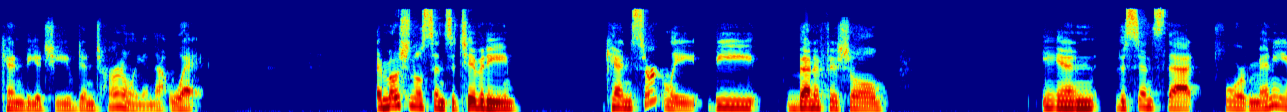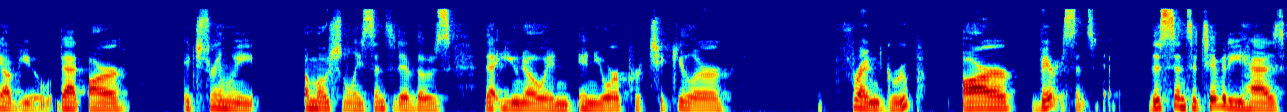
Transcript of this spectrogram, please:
can be achieved internally in that way. Emotional sensitivity can certainly be beneficial in the sense that for many of you that are extremely emotionally sensitive those that you know in in your particular friend group are very sensitive. This sensitivity has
